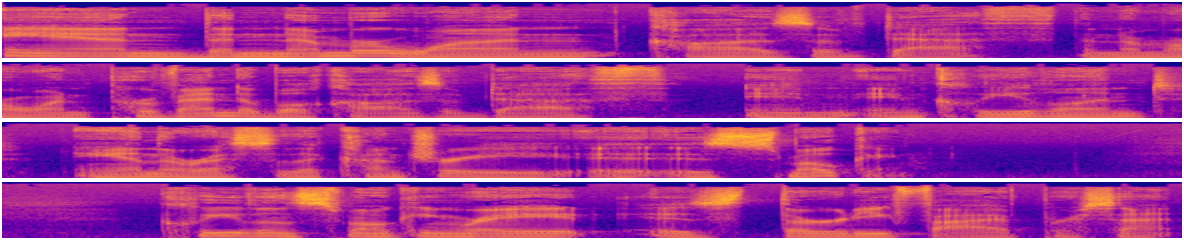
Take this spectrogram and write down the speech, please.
And the number one cause of death, the number one preventable cause of death in, in Cleveland and the rest of the country is smoking. Cleveland's smoking rate is 35%.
